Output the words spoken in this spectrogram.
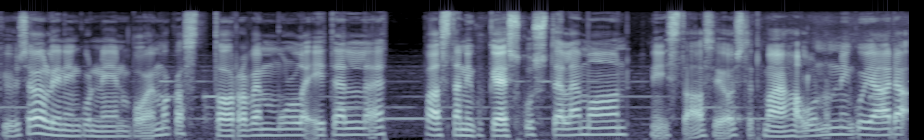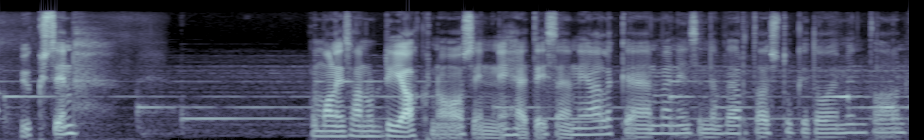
Kyllä se oli niin, kuin niin voimakas tarve mulle itselle, että päästä niin kuin keskustelemaan niistä asioista, että mä en halunnut niin kuin jäädä yksin. Kun mä olin saanut diagnoosin, niin heti sen jälkeen menin sinne vertaistukitoimintaan.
